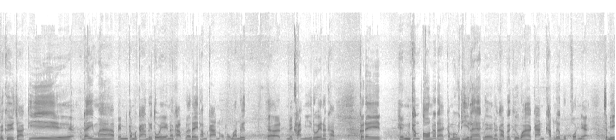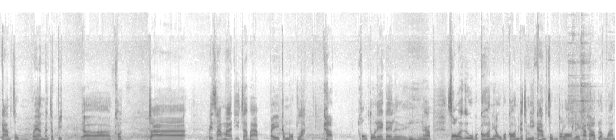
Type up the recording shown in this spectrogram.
ก็คือจากที่ได้มาเป็นกรรมการด้วยตัวเองนะครับ และได้ทำการออกรางวัลด้วยเอ่อในครั้งนี้ด้วยนะครับ ก็ได้เห็นขั้นตอนตั้งแต่กรรมวิธีแรกเลยนะครับ ก็คือว่าการคัดเลือกบุคคลเนี่ยจะมีการสุ่ม เพราะฉะนั้นมันจะปิกเอ่อเขาจะไม่สามารถที่จะแบบไปกำหนดหลักครับของตัวเลขได้เลยอือฮึนะครับสองก็คืออุปกรณ์เนี่ยอุปกรณ์ก็จะมีการสุ่มตลอดเลยครับครับทุกรางวัล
